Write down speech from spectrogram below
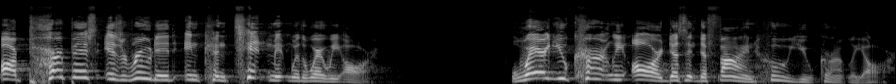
our purpose is rooted in contentment with where we are. Where you currently are doesn't define who you currently are.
